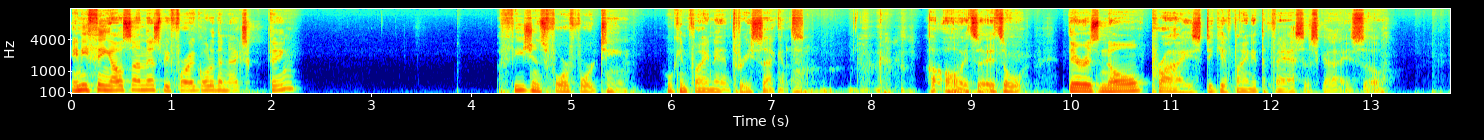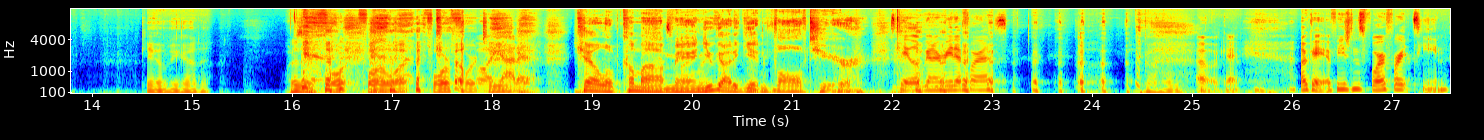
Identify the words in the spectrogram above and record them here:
Anything else on this before I go to the next thing? Ephesians 4:14. Who can find that in 3 seconds? Oh. Uh-oh, it's a it's a there is no prize to get find it the fastest, guys. So Caleb, you got it. What is it? Four, four what? Four Oh, I got it. Caleb, come on, man. 4:14. You got to get involved here. Is Caleb going to read it for us? Go ahead. Oh, okay. Okay, Ephesians 4:14.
